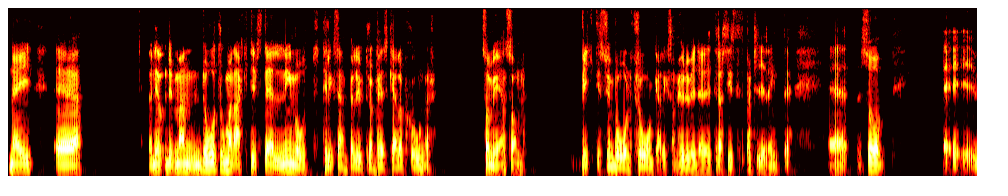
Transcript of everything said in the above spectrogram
Nej. Eh, det, det, man, då tog man aktiv ställning mot till exempel utomeuropeiska adoptioner. Som ju är en sån viktig symbolfråga, liksom, huruvida det är ett rasistiskt parti eller inte. Eh, så eh,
